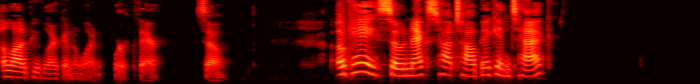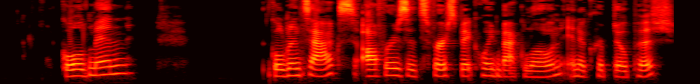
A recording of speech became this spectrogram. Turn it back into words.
a lot of people are going to want to work there. So, okay, so next hot topic in tech Goldman. Goldman Sachs offers its first Bitcoin backed loan in a crypto push.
